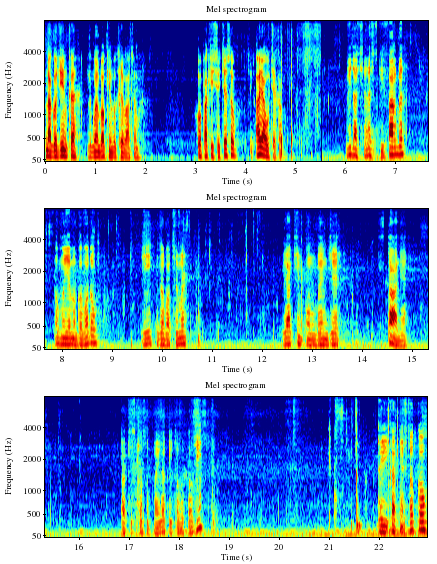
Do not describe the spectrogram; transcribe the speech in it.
na godzinkę z głębokim wykrywaczem. Chłopaki się cieszą, a ja uciekam. Widać resztki farby. Obmyjemy go wodą i zobaczymy w jakim on będzie stanie. W taki sposób najlepiej to wychodzi. delikatnie szczotką.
